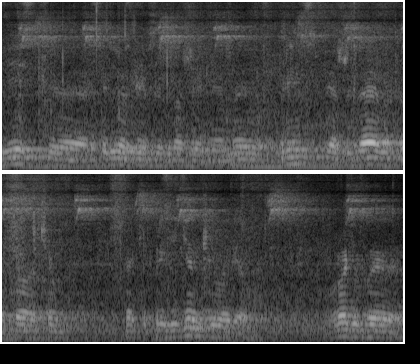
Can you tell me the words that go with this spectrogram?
есть э, серьезные предложения. Мы, в принципе, ожидаем это то, о чем, кстати, президент говорил. Вроде бы,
